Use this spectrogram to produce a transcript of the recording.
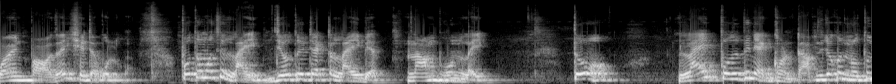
পয়েন্ট পাওয়া যায় সেটা বলব। প্রথম হচ্ছে লাইভ যেহেতু এটা একটা লাইভ অ্যাপ নাম ভোন লাইভ তো লাইভ প্রতিদিন এক ঘণ্টা, আপনি যখন নতুন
